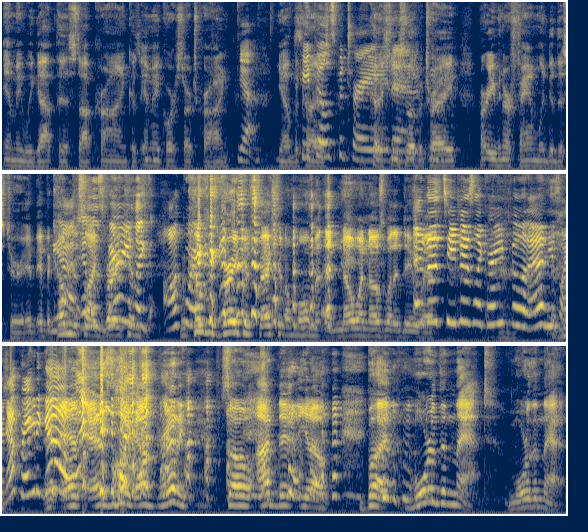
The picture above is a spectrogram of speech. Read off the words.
Emmy, we got this. Stop crying. Because Emmy, of course, starts crying. Yeah, You know, because she feels betrayed. because she feels and- betrayed, or even her family did this to her. It, it becomes Yeah, this it like was very, conf- like, awkward. Becomes this very confessional moment that no one knows what to do And then with. TJ's like, "How are you feeling, Ed?" He's like, "I'm ready to go." And, and it's like I'm ready. So I did, you know. But more than that, more than that,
